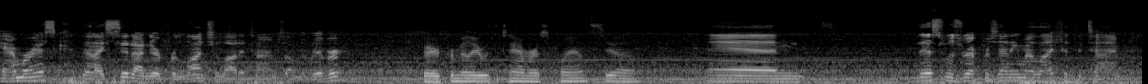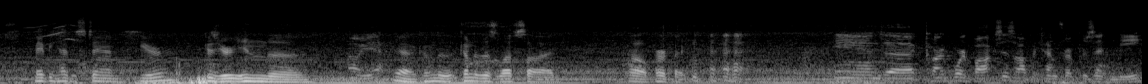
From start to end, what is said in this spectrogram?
tamarisk that I sit under for lunch a lot of times on the river. Very familiar with the tamarisk plants, yeah. And this was representing my life at the time. Maybe have you stand here because you're in the. Oh yeah. Yeah, come to come to this left side. Oh, perfect. and uh, cardboard boxes oftentimes represent me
